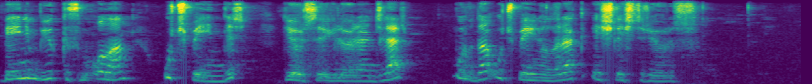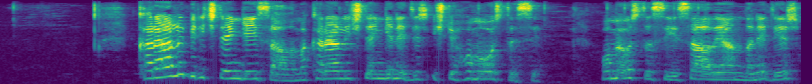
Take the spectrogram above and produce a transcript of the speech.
Beynin büyük kısmı olan uç beyindir. diyoruz sevgili öğrenciler. Bunu da uç beyin olarak eşleştiriyoruz. Kararlı bir iç dengeyi sağlama. Kararlı iç denge nedir? İşte homeostasi. Homeostasiyi sağlayan da nedir?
